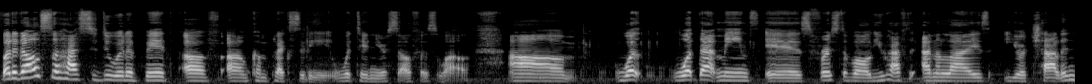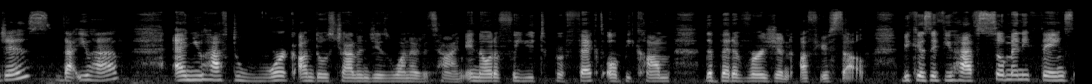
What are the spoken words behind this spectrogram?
but it also has to do with a bit of um, complexity within yourself as well. Um, what what that means is, first of all, you have to analyze your challenges that you have, and you have to work on those challenges one at a time in order for you to perfect or become the better version of yourself. Because if you have so many things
